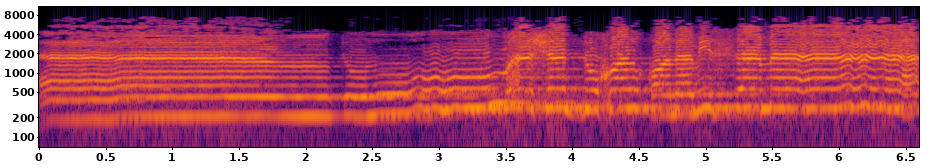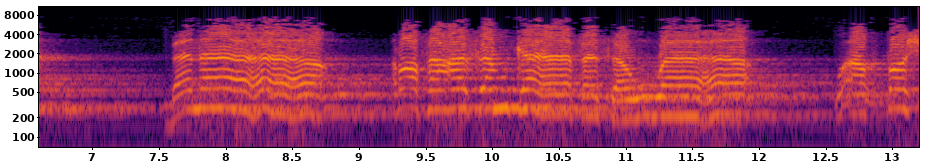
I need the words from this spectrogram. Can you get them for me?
أنتم أشد خلقا من السماء؟ بناها رفع سمكها فسواها وأغطش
